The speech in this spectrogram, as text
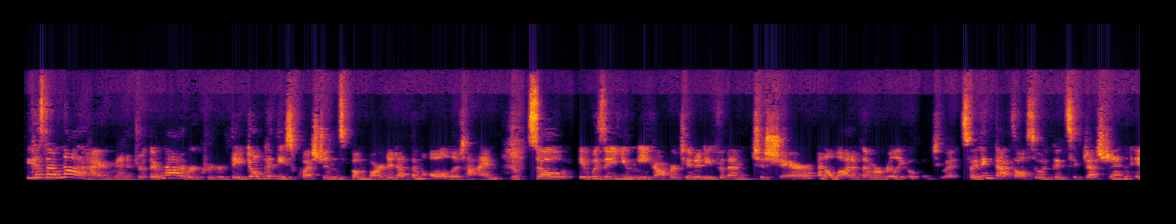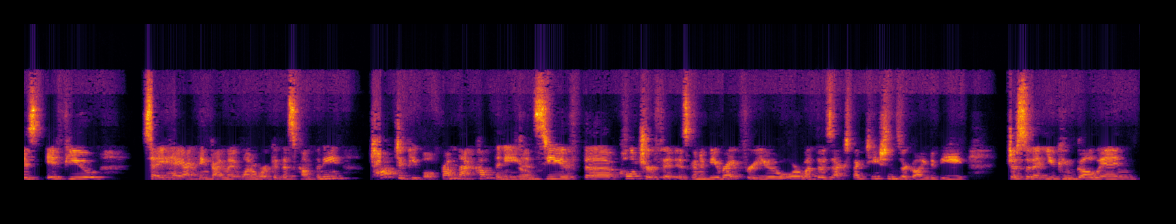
because they're not a hiring manager. They're not a recruiter. They don't get these questions bombarded at them all the time. Yep. So it was a unique opportunity for them to share. And a lot of them are really open to it. So I think that's also a good suggestion is if you say, Hey, I think I might want to work at this company, talk to people from that company Yeah. and see if the culture fit is going to be right for you or what those expectations are going to be just so that you can go in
